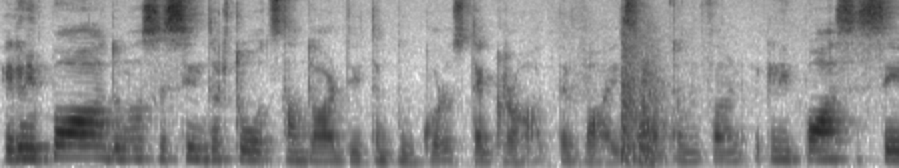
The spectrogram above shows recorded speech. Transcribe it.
E keni pa, domethonë, se si ndërtohet standardi i bukurisë, te gratë, te vajzat, domethonë, e keni pa se si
